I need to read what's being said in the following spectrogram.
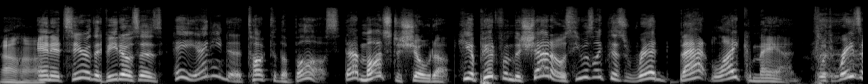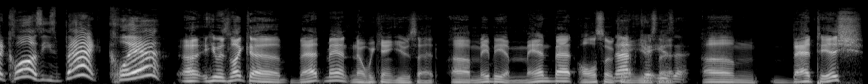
Uh huh. And it's here that Vito says, Hey, I need to talk to the boss. That monster showed up. He appeared from the shadows. He was like this red bat like man with razor claws. He's back, Claire. Uh, he was like a Batman. No, we can't use that. Uh, maybe a man bat also Nope, can't, use, can't use that. Um, batish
